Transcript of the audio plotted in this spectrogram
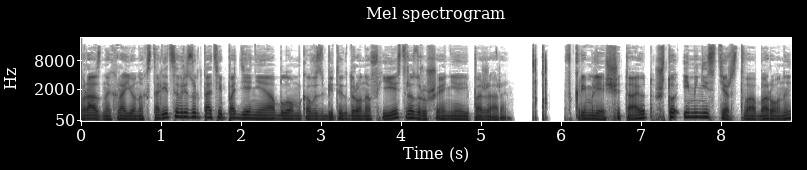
В разных районах столицы в результате падения обломков сбитых дронов есть разрушения и пожары. В Кремле считают, что и Министерство обороны,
